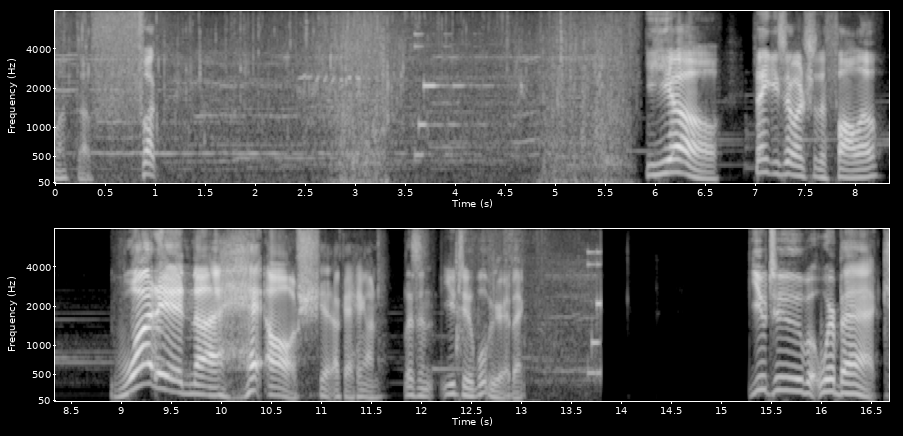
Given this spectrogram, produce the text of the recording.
What the fuck? Yo, thank you so much for the follow. What in the heck? Oh, shit. Okay, hang on. Listen, YouTube, we'll be right back. YouTube, we're back.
